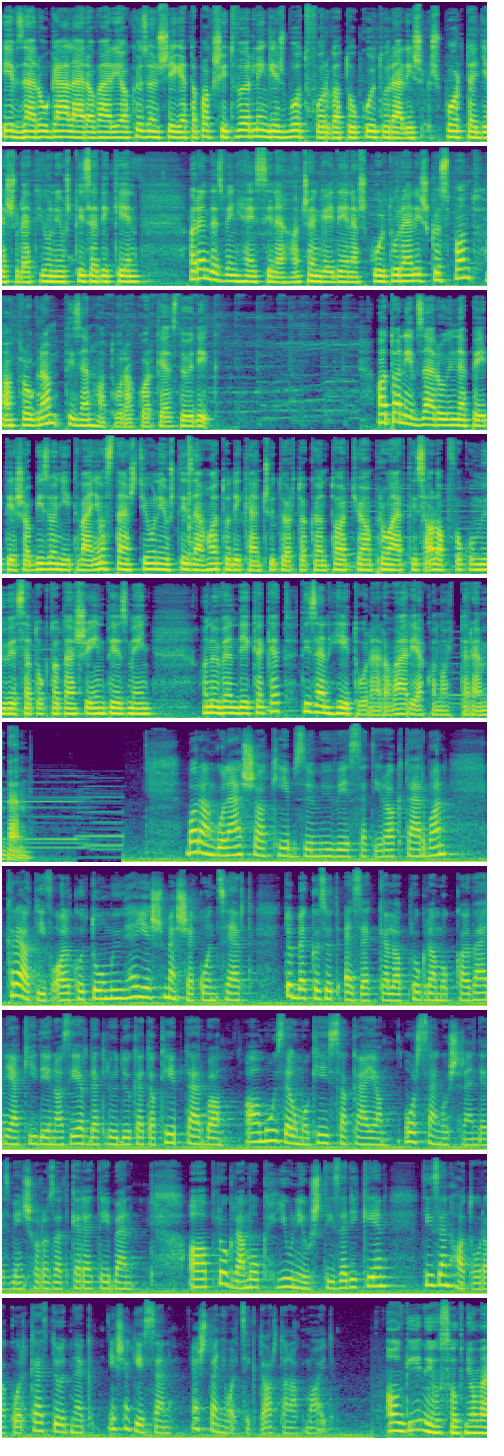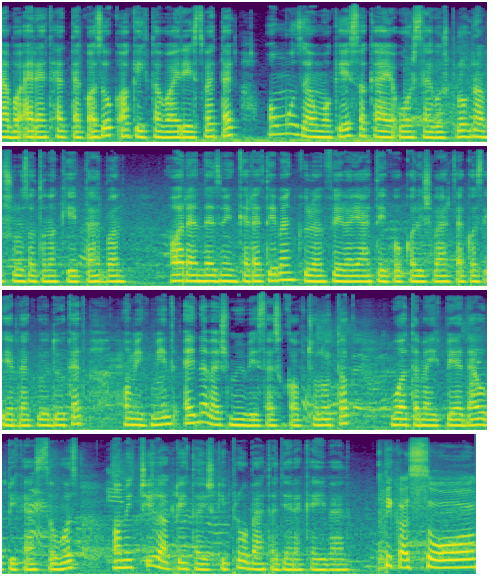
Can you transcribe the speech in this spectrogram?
Évzáró gálára várja a közönséget a Paksi Twirling és Botforgató Kulturális Sportegyesület június 10-én. A rendezvény helyszíne a Csengei Dénes Kulturális Központ, a program 16 órakor kezdődik. A tanévzáró ünnepét és a bizonyítványosztást június 16-án csütörtökön tartja a ProArtis alapfokú művészetoktatási intézmény. A növendékeket 17 órára várják a nagyteremben. Barangolása a képzőművészeti raktárban, kreatív alkotóműhely és mesekoncert. Többek között ezekkel a programokkal várják idén az érdeklődőket a képtárba, a Múzeumok Éjszakája országos rendezvénysorozat keretében. A programok június 10-én 16 órakor kezdődnek, és egészen este 8-ig tartanak majd. A géniuszok nyomába eredhettek azok, akik tavaly részt vettek a Múzeumok Éjszakája országos programsorozaton a képtárban. A rendezvény keretében különféle játékokkal is várták az érdeklődőket, amik mind egy neves művészhez kapcsolódtak, volt amelyik például Picassohoz, amit Csillag Réta is kipróbált a gyerekeivel. Picasso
